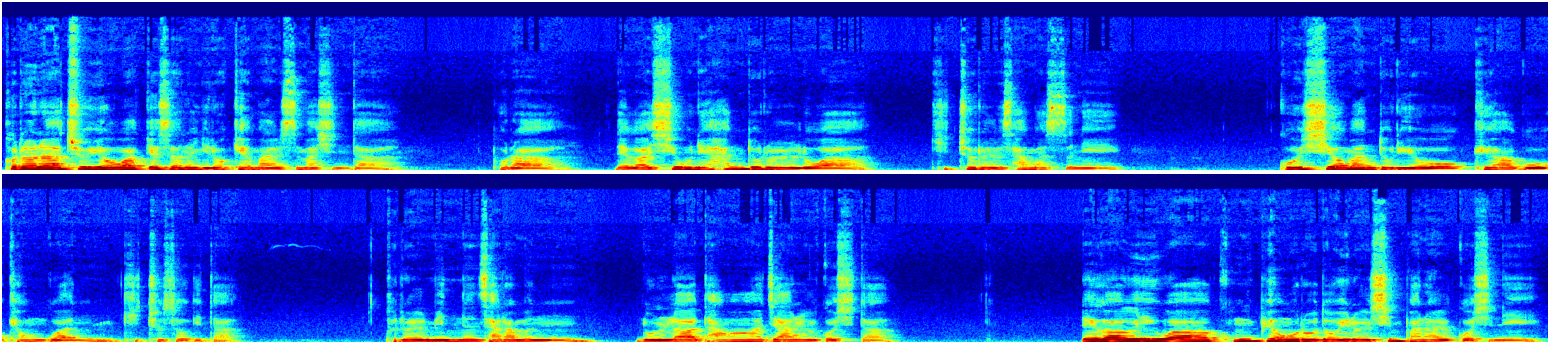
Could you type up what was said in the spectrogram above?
그러나 주 여호와께서는 이렇게 말씀하신다. 보라, 내가 시온에 한돌을 놓아 기초를 삼았으니 곧 시험한 돌이요 귀하고 견고한 기초석이다. 그를 믿는 사람은 놀라 당황하지 않을 것이다. 내가 의와 공평으로 너희를 심판할 것이니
